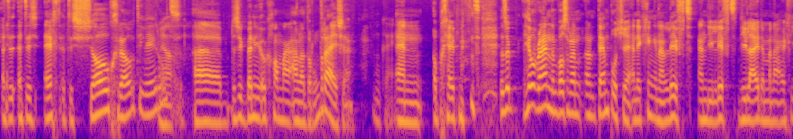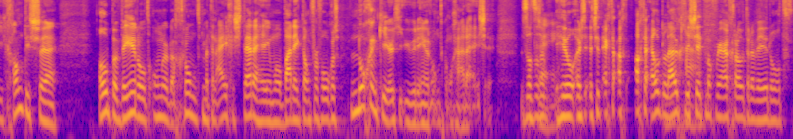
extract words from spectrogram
het, is- het is echt, het is zo groot die wereld. Uh, dus ik ben nu ook gewoon maar aan het rondreizen. En op een gegeven moment, dat is ook heel random, was er een, een tempeltje en ik ging in een lift. En die lift die leidde me naar een gigantische open wereld onder de grond met een eigen sterrenhemel, waar ik dan vervolgens nog een keertje uren in rond kon gaan reizen. Dus dat was Oké. ook heel. Er zit echt achter, achter elk luikje Gaaf. zit nog weer een grotere wereld.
